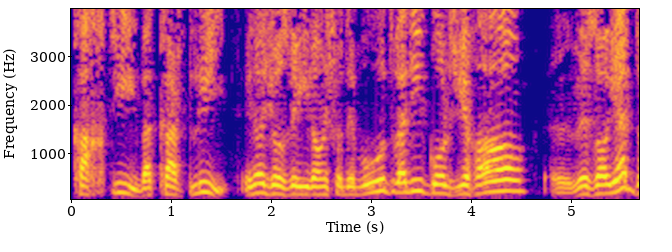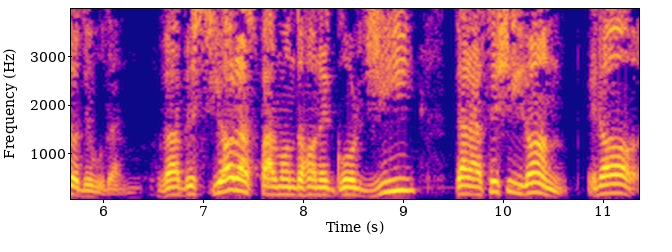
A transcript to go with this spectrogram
کاختی و کارتلی اینا جزو ایران شده بود ولی گرجی ها رضایت داده بودند و بسیار از فرماندهان گرجی در ارتش ایران اینا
